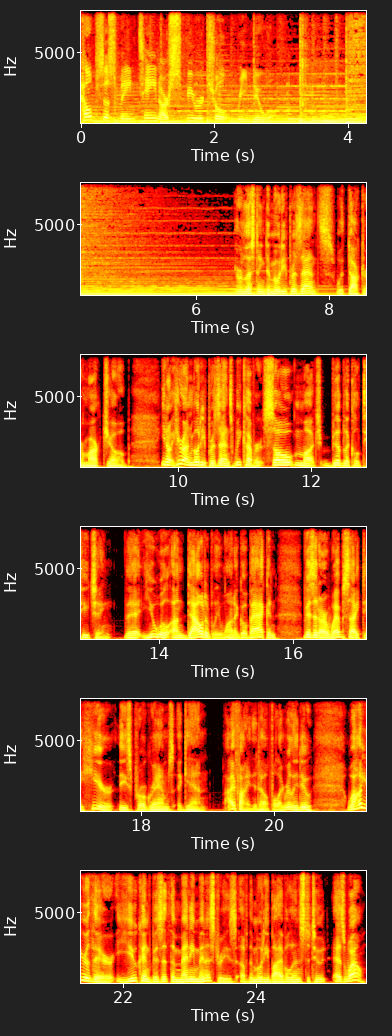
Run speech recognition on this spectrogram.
helps us maintain our spiritual renewal. You're listening to Moody Presents with Dr. Mark Jobe. You know, here on Moody Presents, we cover so much biblical teaching that you will undoubtedly want to go back and visit our website to hear these programs again. I find it helpful, I really do. While you're there, you can visit the many ministries of the Moody Bible Institute as well.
